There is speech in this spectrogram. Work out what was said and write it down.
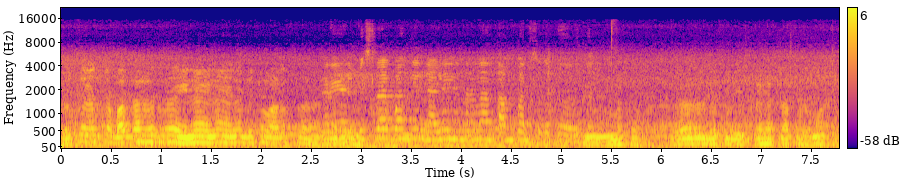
ಬಿಸಿಲು ಅಂತ ಬಗ್ ಅನ್ನಿಸ್ತದೆ ಇನ್ನೂ ಇನ್ನೂ ಇನ್ನೂ ಬಿಸಿಲಾಗ ಬಂದು ಇಲ್ಲಿ ನಿಂದ್ರೆ ನಾನು ತಂಪು ಅನ್ಸುತ್ತೆ ಮತ್ತೆ. ಹೇಳೋದ್ರಲ್ಲಿ ಬಿಸಿಲು ಇಪ್ಪತ್ತು ಹೆಚ್ಚಾಗ್ತದೆ ಮತ್ತೆ.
